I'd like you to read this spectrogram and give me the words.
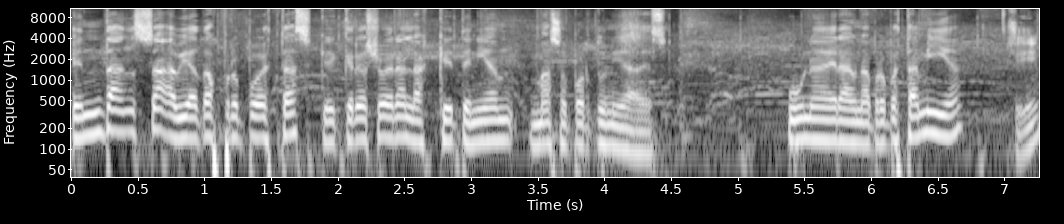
en danza había dos propuestas que creo yo eran las que tenían más oportunidades. Una era una propuesta mía, Sí.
